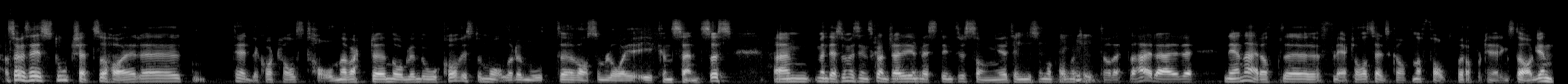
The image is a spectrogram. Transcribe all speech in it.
Ja, si, stort sett så har tredje kvartalstallene vært noenlunde OK, hvis du måler det mot hva som lå i konsensus. Um, men det som jeg synes kanskje er de mest interessante tingene som har kommet ut av dette, her, er den er at uh, flertallet av selskapene har falt på rapporteringsdagen.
